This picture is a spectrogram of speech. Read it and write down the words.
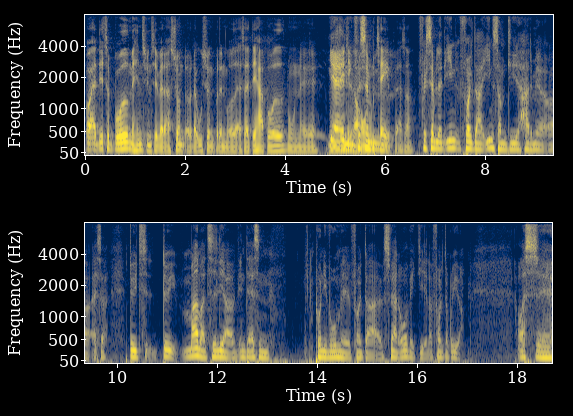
Og er det så både med hensyn til, hvad der er sundt og hvad der er usundt på den måde? Altså at det har både nogle, øh, nogle Ja, vindinger for eksempel- og nogle tab? Altså. For eksempel, at en, folk, der er ensomme, de har det med at altså, dø, dø meget, meget tidligere, end det er sådan på niveau med folk, der er svært overvægtige, eller folk, der ryger. Også øh,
